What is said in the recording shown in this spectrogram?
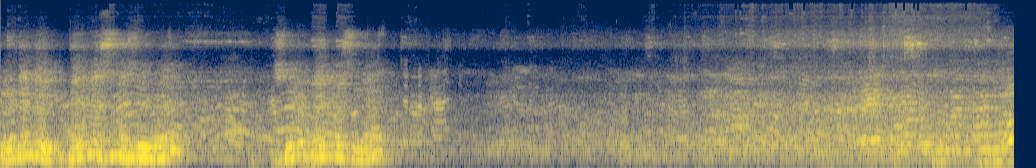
లేదండి పైన వస్తుందా స్పీకర్ పైన వస్తుందా hello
